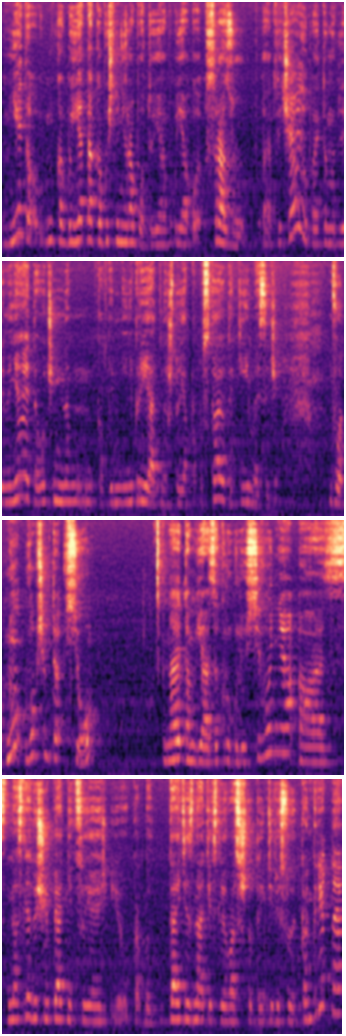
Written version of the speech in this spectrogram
мне это, ну как бы я так обычно не работаю, я, я сразу отвечаю, поэтому для меня это очень как бы неприятно, что я пропускаю такие месседжи. Вот, ну, в общем-то, все. На этом я закруглюсь сегодня. А на следующую пятницу я как бы дайте знать, если у вас что-то интересует конкретное.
